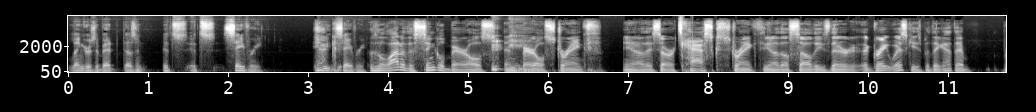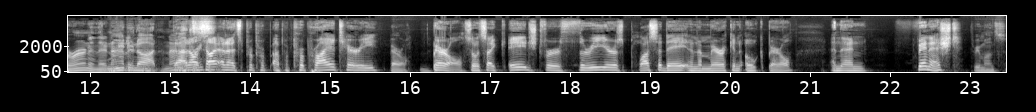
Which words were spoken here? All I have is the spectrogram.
lingers a bit. Doesn't it's it's savory, sweet and savory. There's a lot of the single barrels and barrel strength. You know, they sell or cask strength. You know, they'll sell these that are great whiskeys, but they got that burn and they're not. We do not. not That's- and I'll tell you, and it's pro- pro- a proprietary Barrel. barrel. So it's like aged for three years plus a day in an American oak barrel, and then finished. Three months.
